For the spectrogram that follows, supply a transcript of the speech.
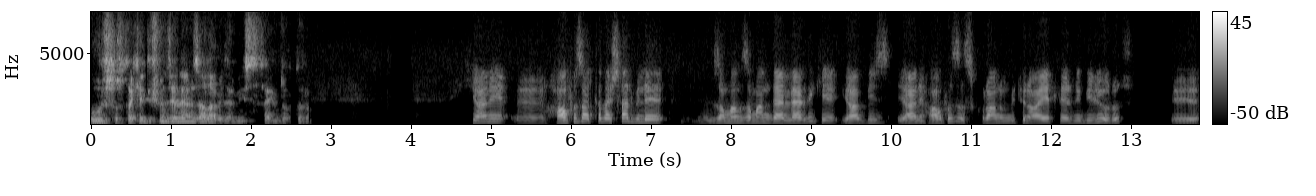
Bu husustaki düşüncelerinizi alabilir miyiz Sayın Doktorum? Yani e, hafız arkadaşlar bile zaman zaman derlerdi ki ya biz yani hafızız Kur'an'ın bütün ayetlerini biliyoruz. E,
